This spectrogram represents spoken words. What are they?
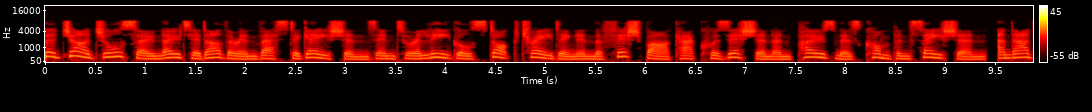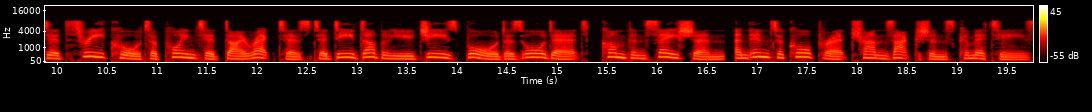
The judge also noted other investigations into illegal stock trading in the Fischbach acquisition and Posner's compensation, and added three court-appointed directors to DWG's board as audit, compensation, and intercorporate transactions committees.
